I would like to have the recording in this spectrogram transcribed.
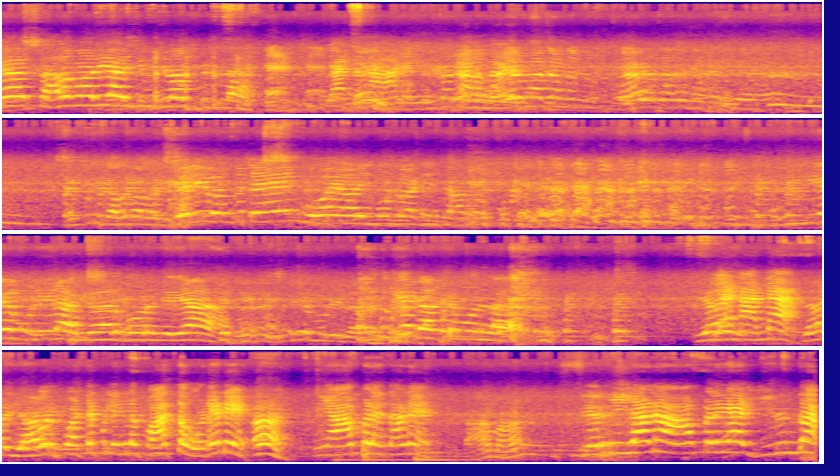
ஏன் தலைமாதிரியே அடிச்சு விட்டுலாம் பிள்ளை. அங்க வேற இங்கே காட்ட முடியல. அண்ணா இதெல்லாம் ஒரு யாரு பொட்டை பிள்ளைங்களை பார்த்த உடனே நீ ஆம்பளை தானே? ஆமா. சரியான ஆம்பளையா இருந்தா.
